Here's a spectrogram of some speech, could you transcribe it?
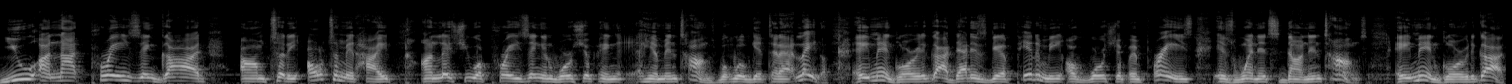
You are not praising God um, to the ultimate height unless you are praising and worshiping Him in tongues. But we'll get to that later. Amen. Glory to God. That is the epitome of worship and praise is when it's done in tongues. Amen. Glory to God.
